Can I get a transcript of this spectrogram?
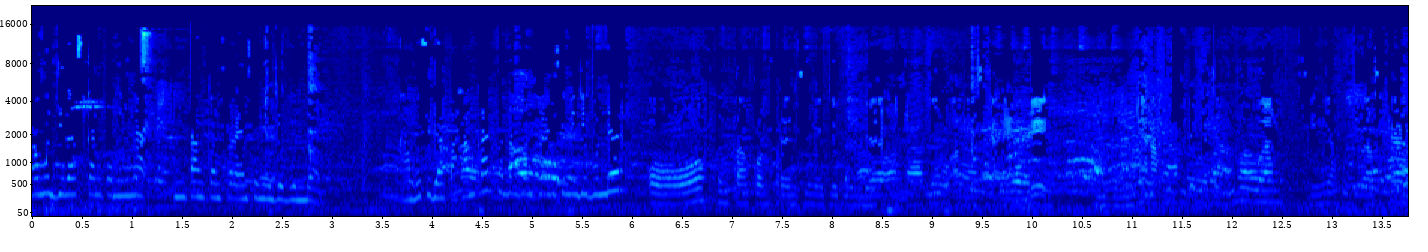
kamu jelaskan ke Nina tentang konferensi meja bundar. Kamu sudah paham kan tentang konferensi meja bundar? Oh, tentang konferensi meja bundar itu alias KMB. Untungnya aku sudah baca duluan. Sini aku jelaskan.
